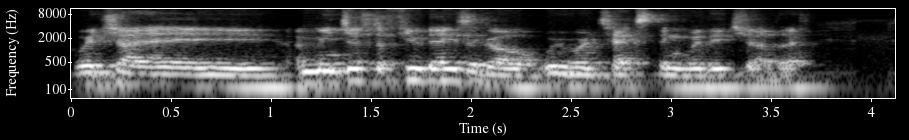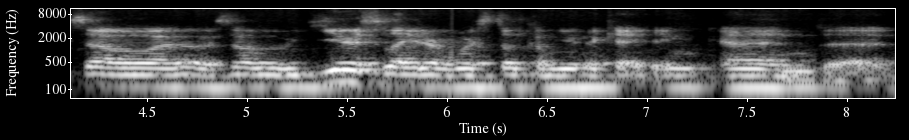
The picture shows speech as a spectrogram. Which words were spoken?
Which I, I mean, just a few days ago, we were texting with each other so uh, so years later we're still communicating and uh,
